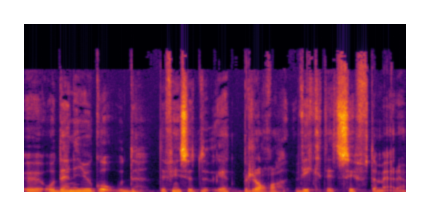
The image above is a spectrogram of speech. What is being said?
Eh, och den är ju god. Det finns ju ett bra, viktigt syfte med det.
